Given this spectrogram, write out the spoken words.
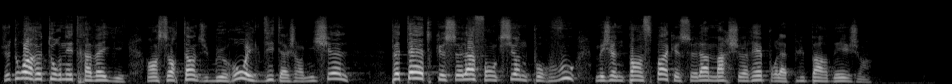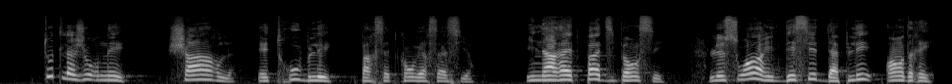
Je dois retourner travailler. En sortant du bureau, il dit à Jean-Michel Peut-être que cela fonctionne pour vous, mais je ne pense pas que cela marcherait pour la plupart des gens. Toute la journée, Charles est troublé par cette conversation. Il n'arrête pas d'y penser. Le soir, il décide d'appeler André,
